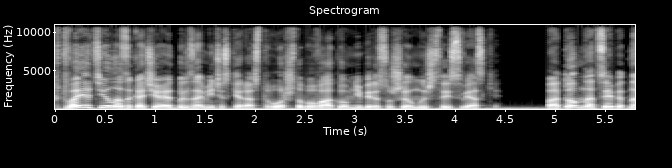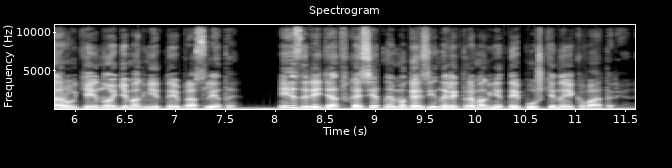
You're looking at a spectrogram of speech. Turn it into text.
В твое тело закачают бальзамический раствор, чтобы вакуум не пересушил мышцы и связки. Потом нацепят на руки и ноги магнитные браслеты и зарядят в кассетный магазин электромагнитной пушки на экваторе.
